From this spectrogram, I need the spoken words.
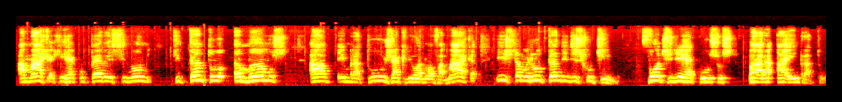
a marca que recupera esse nome que tanto amamos. A Embratur já criou a nova marca e estamos lutando e discutindo fontes de recursos para a Embratur.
